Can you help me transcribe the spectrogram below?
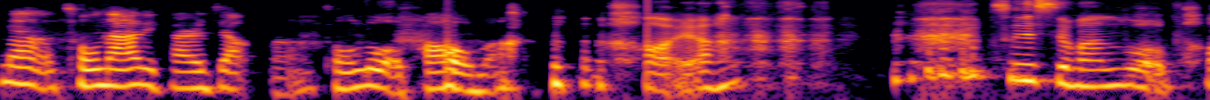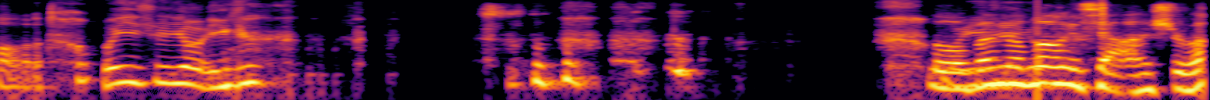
那从哪里开始讲呢？从裸泡吗？好呀。最喜欢裸泡了，我一直有一个裸奔的梦想是吧？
